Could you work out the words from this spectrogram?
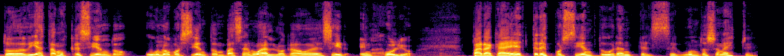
Todavía estamos creciendo 1% en base anual, lo acabo de decir, en julio. Para caer 3% durante el segundo semestre,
